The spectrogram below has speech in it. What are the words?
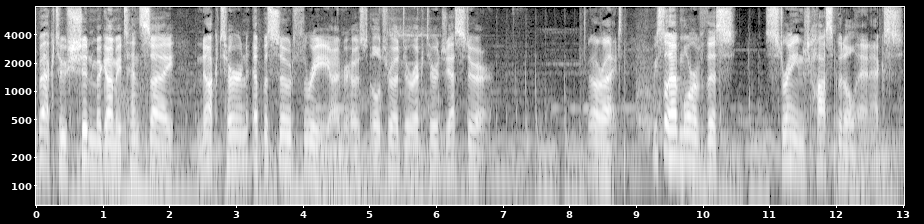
back to Shin Megami Tensei Nocturne Episode 3. I'm your host, Ultra Director Jester. Alright, we still have more of this strange hospital annex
